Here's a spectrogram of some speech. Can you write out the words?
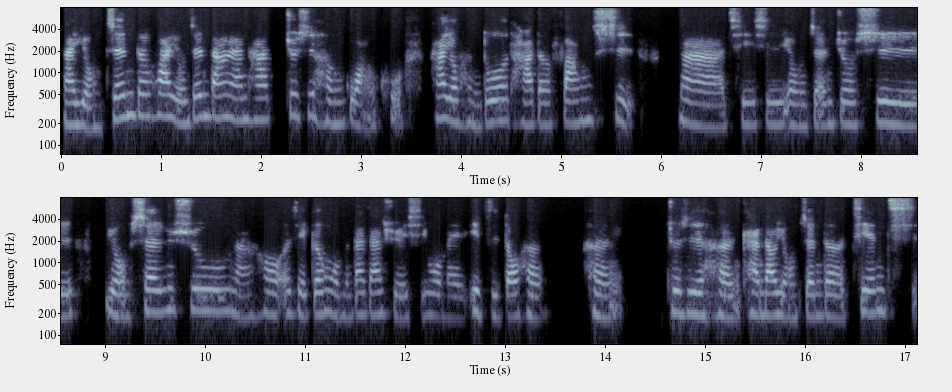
那永贞的话，永贞当然他就是很广阔，他有很多他的方式。那其实永贞就是有声书，然后而且跟我们大家学习，我们一直都很很就是很看到永贞的坚持，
